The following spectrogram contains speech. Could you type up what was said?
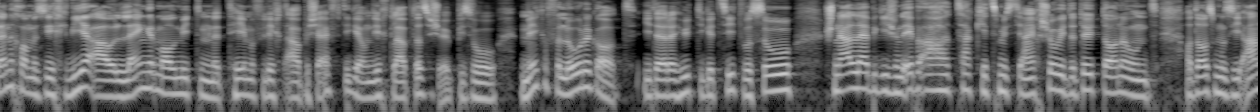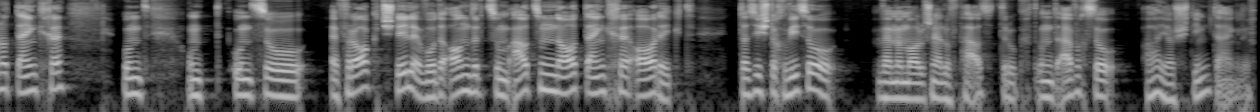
dann kann man sich wie auch länger mal mit einem Thema vielleicht auch beschäftigen. Und ich glaube, das ist etwas, wo mega verloren geht in dieser heutigen Zeit, wo so schnelllebig ist und eben, ah, zack, jetzt müsste ich eigentlich schon wieder dort hin und an das muss ich auch noch denken. Und, und, und so eine Frage zu stellen, die der andere zum, auch zum Nachdenken anregt, das ist doch wie so, wenn man mal schnell auf Pause drückt und einfach so ah ja, stimmt eigentlich.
